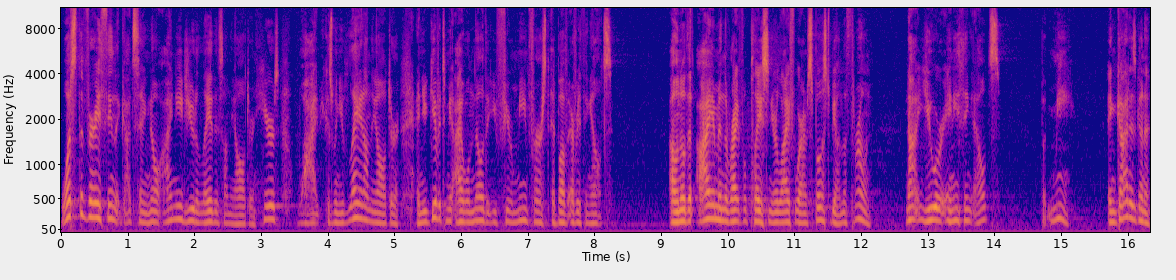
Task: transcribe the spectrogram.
What's the very thing that God's saying, No, I need you to lay this on the altar? And here's why. Because when you lay it on the altar and you give it to me, I will know that you fear me first above everything else. I will know that I am in the rightful place in your life where I'm supposed to be on the throne. Not you or anything else, but me. And God is going to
